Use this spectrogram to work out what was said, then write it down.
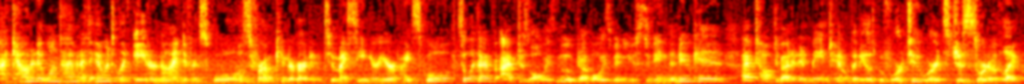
I counted it one time and I think I went to like eight or nine different schools from kindergarten to my senior year of high school. So like I've I've just always moved. I've always been used to being the new kid. I've talked about it in main channel videos before too where it's just sort of like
